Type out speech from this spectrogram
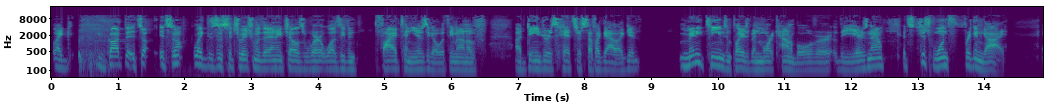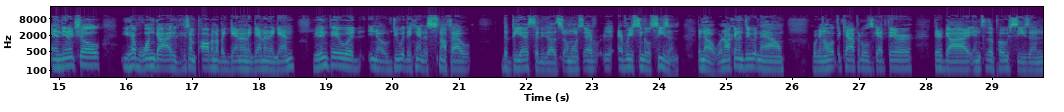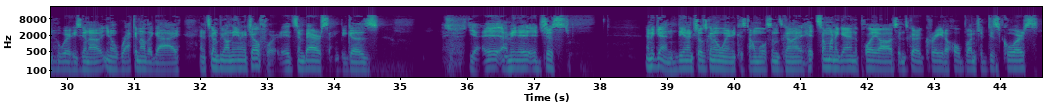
like you've got the it's it's not like this is a situation where the NHL is where it was even five ten years ago with the amount of uh, dangerous hits or stuff like that. Like it, many teams and players have been more accountable over the years now. It's just one friggin' guy. And the NHL, you have one guy who keeps on popping up again and again and again. You think they would, you know, do what they can to snuff out the BS that he does almost every every single season. But no, we're not going to do it now. We're going to let the Capitals get their their guy into the postseason, where he's going to, you know, wreck another guy, and it's going to be on the NHL for it. It's embarrassing because, yeah, it, I mean, it, it just. And again, the NHL is going to win because Tom Wilson's going to hit someone again in the playoffs, and it's going to create a whole bunch of discourse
